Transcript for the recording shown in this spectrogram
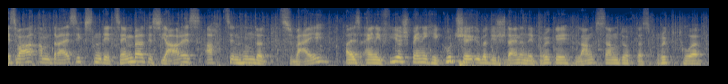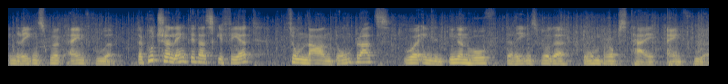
Es war am 30. Dezember des Jahres 1802, als eine vierspännige Kutsche über die steinerne Brücke langsam durch das Brücktor in Regensburg einfuhr. Der Kutscher lenkte das Gefährt zum nahen Domplatz, wo er in den Innenhof der Regensburger Dompropstei einfuhr.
